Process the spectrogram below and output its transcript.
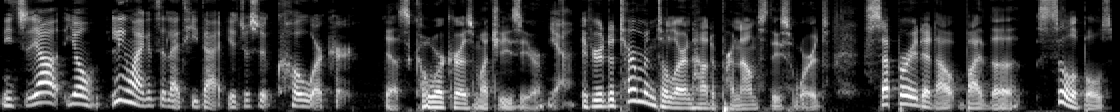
你只要用另外一个字来替代，也就是 coworker。Yes, coworker is much easier. Yeah. If you're determined to learn how to pronounce these words, separate it out by the syllables,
